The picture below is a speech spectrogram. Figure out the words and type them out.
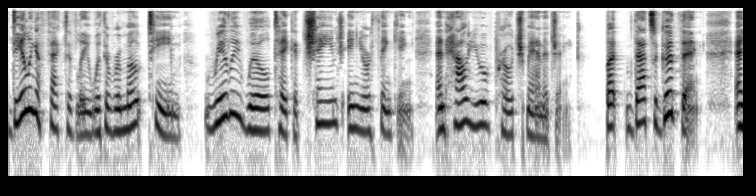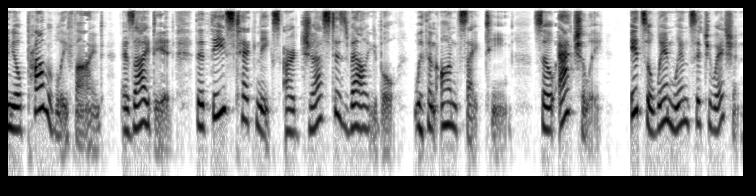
Dealing effectively with a remote team really will take a change in your thinking and how you approach managing. But that's a good thing, and you'll probably find, as I did, that these techniques are just as valuable with an on-site team. So actually, it's a win-win situation.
